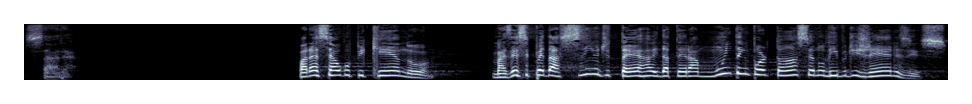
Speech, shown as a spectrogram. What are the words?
Sara. Parece algo pequeno, mas esse pedacinho de terra ainda terá muita importância no livro de Gênesis.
